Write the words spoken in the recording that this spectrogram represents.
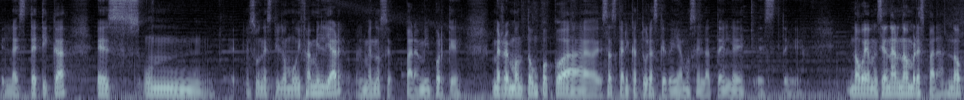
la estética es un, es un estilo muy familiar, al menos eh, para mí, porque me remontó un poco a esas caricaturas que veíamos en la tele, este... No voy a mencionar nombres para no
